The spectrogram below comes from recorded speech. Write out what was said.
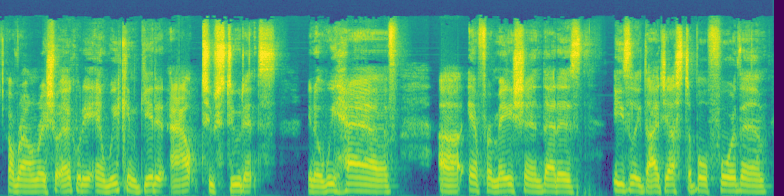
around racial equity, and we can get it out to students. You know, we have uh, information that is easily digestible for them,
